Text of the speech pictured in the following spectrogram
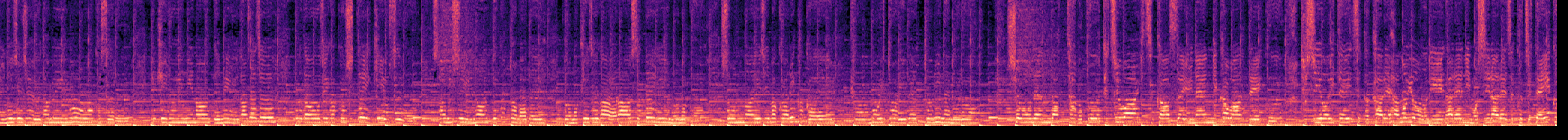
一日中ダミを犯する。生きる意味なんて見出せず無駄を自覚して息をする。寂しいなんて言葉でこの傷が表せていいものかそんな意地ばかり抱え今日も一人ベッドに眠る少年だった僕たちはいつか青年に変わっていく。年老いていつか枯葉のように誰にも知られず朽ちていく。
